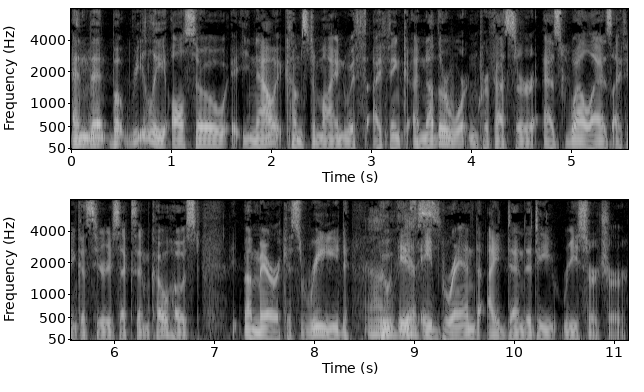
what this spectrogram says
And then, but really also now it comes to mind with, I think, another Wharton professor, as well as I think a SiriusXM co host, Americus Reed, who is yes. a brand identity researcher.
